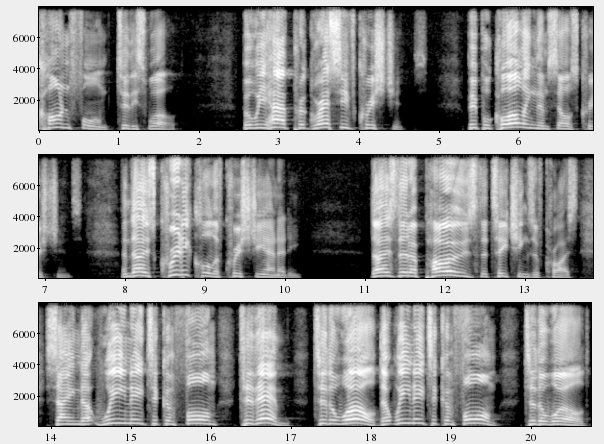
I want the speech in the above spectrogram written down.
conformed to this world. But we have progressive Christians, people calling themselves Christians, and those critical of Christianity, those that oppose the teachings of Christ, saying that we need to conform to them, to the world, that we need to conform to the world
